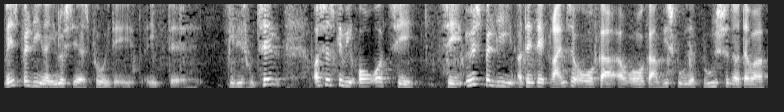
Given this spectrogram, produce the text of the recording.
Vestberlin og indlogeres på et, et, et, et billigt hotel, og så skal vi over til, til Østberlin, og den der grænseovergang, vi skulle ud af bussen, og der var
